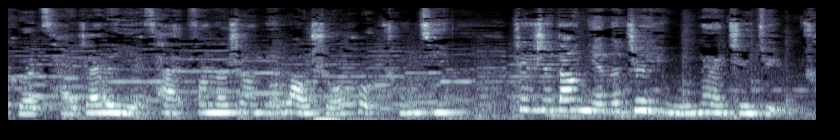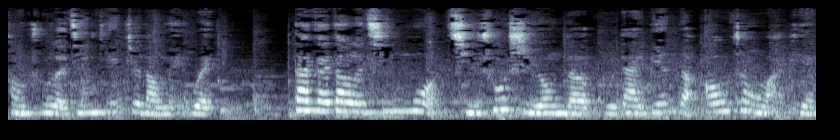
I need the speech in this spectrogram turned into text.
和采摘的野菜放到上面烙熟后充饥。正是当年的这一无奈之举，创出了今天这道美味。大概到了清末，起初使用的不带边的凹状瓦片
